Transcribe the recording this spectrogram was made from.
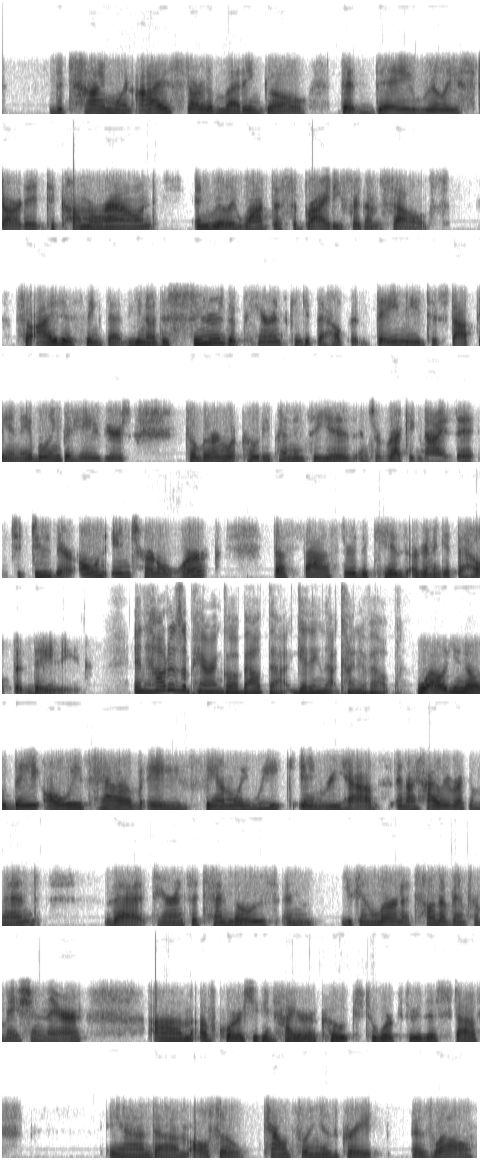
the time when I started letting go that they really started to come around and really want the sobriety for themselves. So I just think that, you know, the sooner the parents can get the help that they need to stop the enabling behaviors, to learn what codependency is and to recognize it and to do their own internal work, the faster the kids are going to get the help that they need. And how does a parent go about that, getting that kind of help? Well, you know, they always have a family week in rehabs, and I highly recommend that parents attend those, and you can learn a ton of information there. Um, of course, you can hire a coach to work through this stuff, and um, also counseling is great as well.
